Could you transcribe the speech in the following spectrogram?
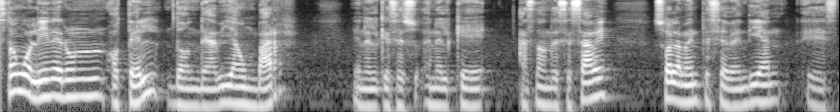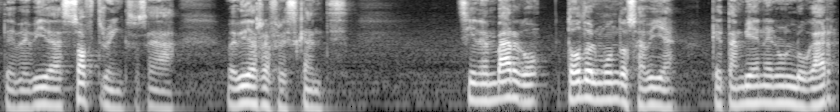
Stonewall Inn era un hotel donde había un bar en el que, en el que hasta donde se sabe, solamente se vendían este, bebidas soft drinks, o sea, bebidas refrescantes. Sin embargo, todo el mundo sabía que también era un lugar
